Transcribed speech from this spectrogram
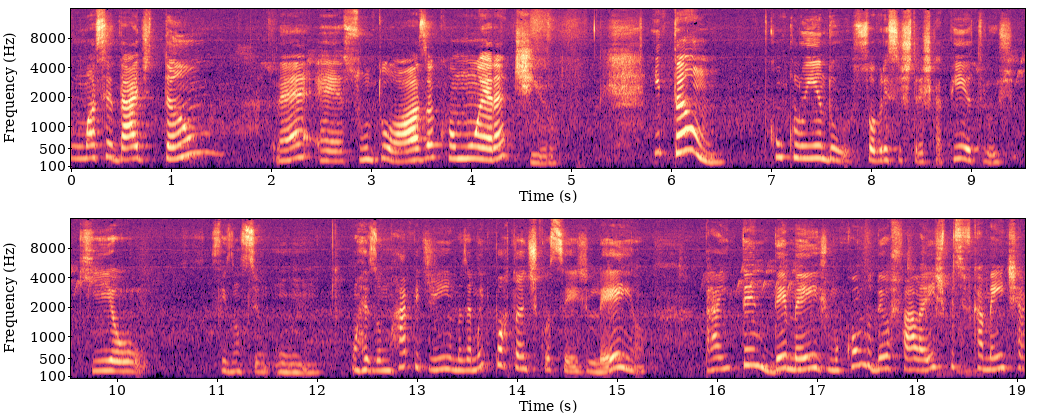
uma cidade tão né, é, suntuosa como era Tiro. Então, concluindo sobre esses três capítulos, que eu fiz um, um, um resumo rapidinho, mas é muito importante que vocês leiam para entender mesmo como Deus fala especificamente a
